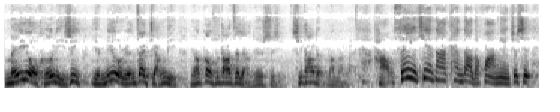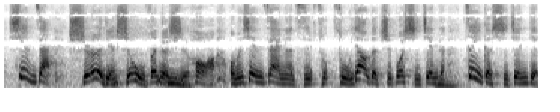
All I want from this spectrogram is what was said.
没有合理性，也没有人在讲理。你要告诉大家这两件事情，其他的慢慢来。好，所以现在大家看到的画面就是现在十二点十五分的时候啊，嗯、我们现在呢主主主要的直播时间的这个时间点，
